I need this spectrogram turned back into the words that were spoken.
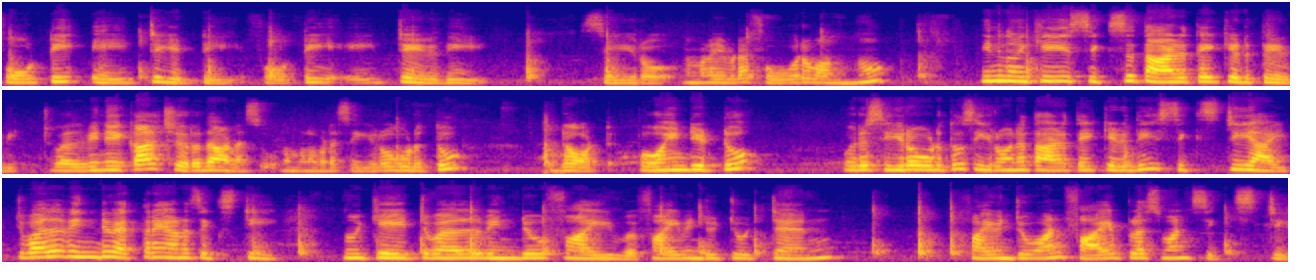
forty eight കിട്ടി. ഫോർട്ടി എയ്റ്റ് എഴുതി സീറോ നമ്മളിവിടെ ഫോർ വന്നു. ഇനി നോക്കി സിക്സ് താഴത്തേക്ക് എടുത്ത് എഴുതി ട്വൽവിനേക്കാൾ ചെറുതാണ്. സോ നമ്മളവിടെ സീറോ കൊടുത്തു. ഡോട്ട് പോയിന്റ് ഇട്ടു. ഒരു സീറോ കൊടുത്തു സീറോനെ താഴത്തേക്ക് എഴുതി സിക്സ്റ്റി ആയി. ട്വൽവ് ഇന്റു എത്രയാണ് സിക്സ്റ്റി നോക്കിയേ twelve into five five into two ten five into one five plus one sixty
